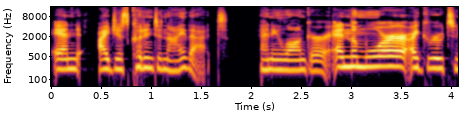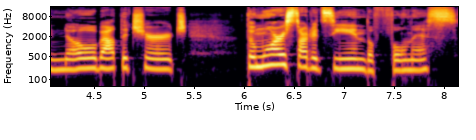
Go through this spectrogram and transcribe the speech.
And I just couldn't deny that any longer. And the more I grew to know about the church, the more I started seeing the fullness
